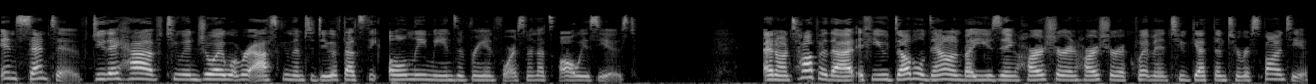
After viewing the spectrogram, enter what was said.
incentive do they have to enjoy what we're asking them to do if that's the only means of reinforcement that's always used? And on top of that, if you double down by using harsher and harsher equipment to get them to respond to you,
